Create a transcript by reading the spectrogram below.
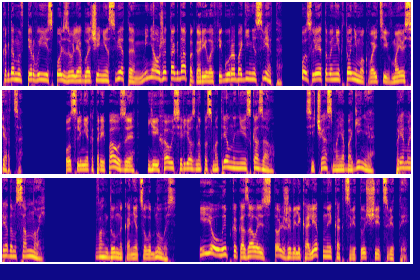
когда мы впервые использовали облачение света, меня уже тогда покорила фигура богини света. После этого никто не мог войти в мое сердце. После некоторой паузы Ейхау серьезно посмотрел на нее и сказал, «Сейчас моя богиня прямо рядом со мной». Ван Дун наконец улыбнулась. Ее улыбка казалась столь же великолепной, как цветущие цветы.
